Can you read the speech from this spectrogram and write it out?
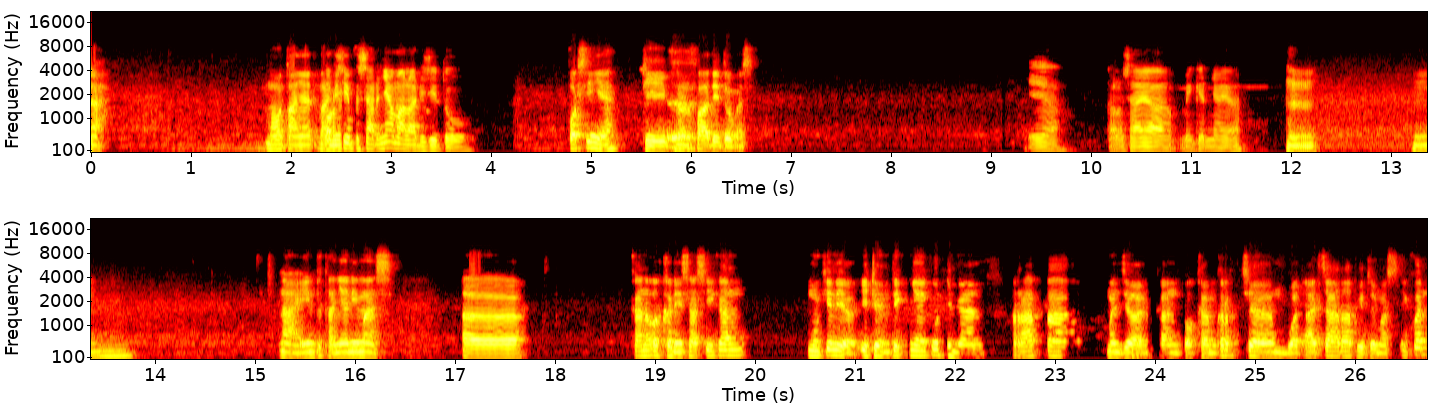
Nah, mau tanya porsi besarnya malah di situ. Porsinya di bermanfaat itu, Mas. Iya, kalau saya mikirnya ya. Hmm. Hmm. Nah, ini pertanyaan nih, Mas. Uh, karena organisasi kan mungkin ya identiknya itu dengan rapat, menjalankan program kerja, membuat acara gitu mas. Itu kan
